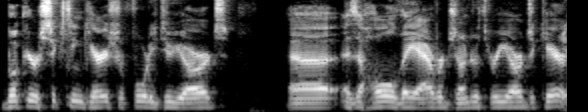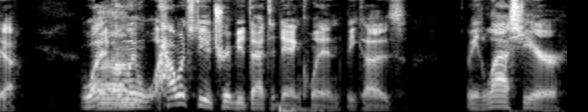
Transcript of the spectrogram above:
Booker 16 carries for 42 yards. Uh, as a whole, they averaged under three yards a carry. Yeah. What Um, I mean, how much do you attribute that to Dan Quinn? Because I mean, last year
